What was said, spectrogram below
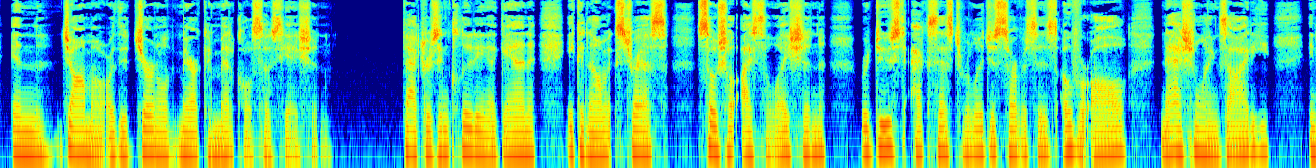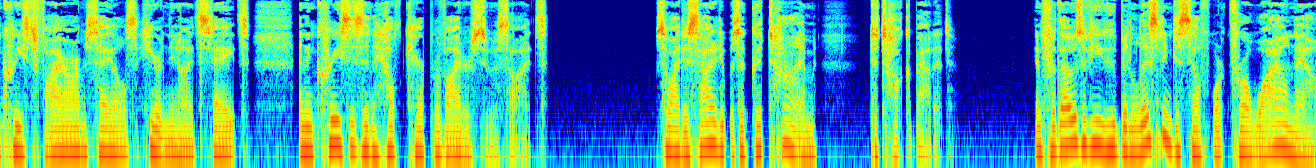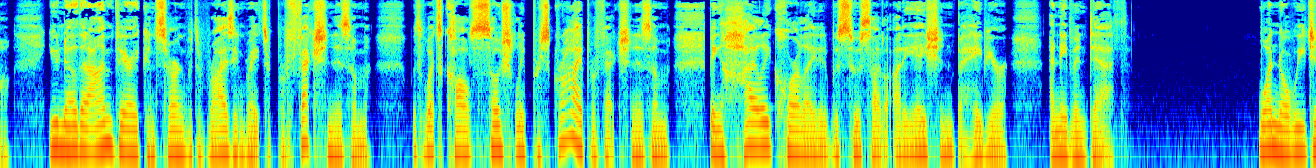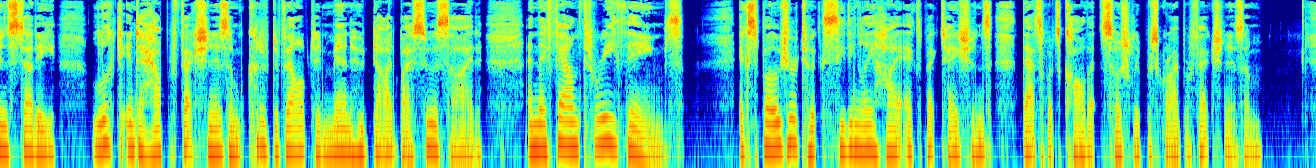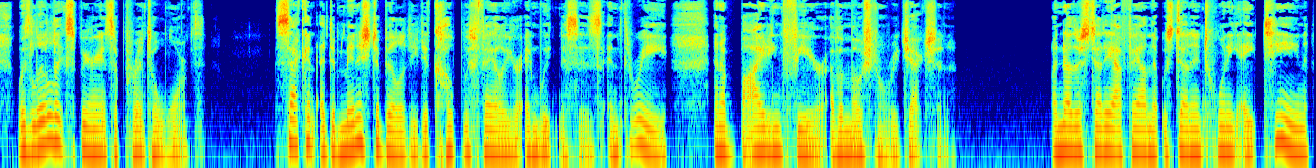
in JAMA or the Journal of American Medical Association. Factors including, again, economic stress, social isolation, reduced access to religious services, overall national anxiety, increased firearm sales here in the United States, and increases in healthcare provider suicides. So I decided it was a good time to talk about it. And for those of you who've been listening to self work for a while now, you know that I'm very concerned with the rising rates of perfectionism, with what's called socially prescribed perfectionism being highly correlated with suicidal ideation, behavior, and even death. One Norwegian study looked into how perfectionism could have developed in men who died by suicide, and they found three themes. Exposure to exceedingly high expectations. That's what's called that socially prescribed perfectionism. With little experience of parental warmth. Second, a diminished ability to cope with failure and weaknesses. And three, an abiding fear of emotional rejection. Another study I found that was done in 2018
